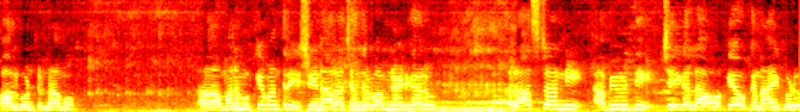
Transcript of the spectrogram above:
పాల్గొంటున్నాము. మన ముఖ్యమంత్రి శ్రీ నారా చంద్రబాబు నాయుడు గారు రాష్ట్రాన్ని అభివృద్ధి చేయగల ఒకే ఒక నాయకుడు.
